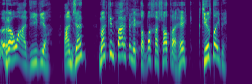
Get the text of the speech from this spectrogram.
روعة ديفيا. عن جد؟ ما كنت بعرف إنك طباخة شاطرة هيك. كتير طيبة.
